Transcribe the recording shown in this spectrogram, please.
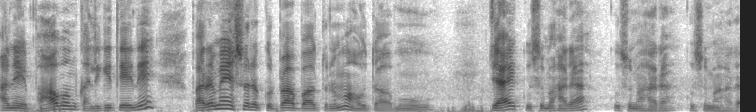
అనే భావం కలిగితేనే పరమేశ్వర కృపాపాత్రము అవుతాము. జై కుసుమహర కుసుమహర కుసుమహర.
